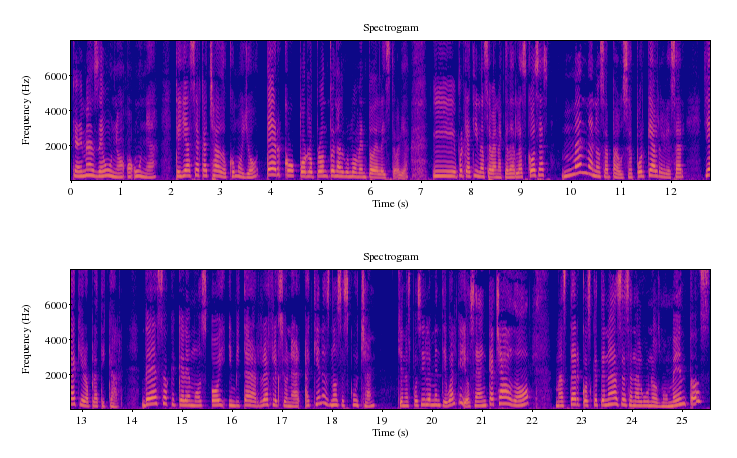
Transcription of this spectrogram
que hay más de uno o una que ya se ha cachado como yo, terco por lo pronto en algún momento de la historia. Y porque aquí no se van a quedar las cosas, mándanos a pausa porque al regresar ya quiero platicar de eso que queremos hoy invitar a reflexionar a quienes nos escuchan, quienes posiblemente igual que yo se han cachado más tercos que tenaces en algunos momentos,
